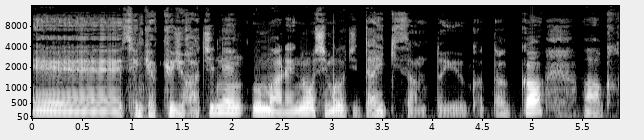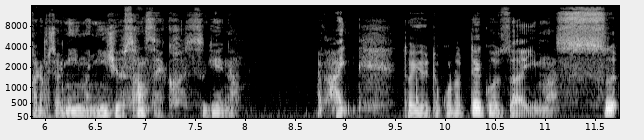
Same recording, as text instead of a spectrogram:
えー1998年生まれの島口大樹さんという方が、あ書かれました。今23歳か。すげえな。はい。というところでございます。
